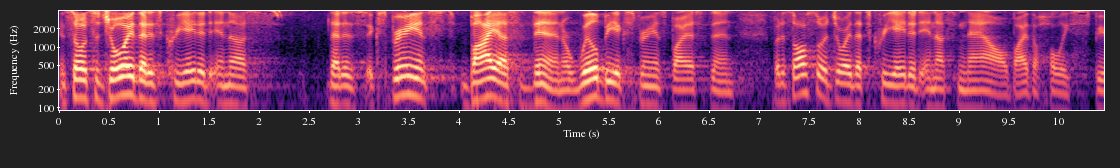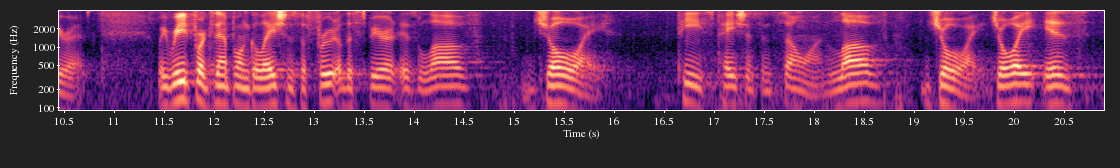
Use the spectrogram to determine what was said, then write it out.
And so it's a joy that is created in us that is experienced by us then, or will be experienced by us then, but it's also a joy that's created in us now by the Holy Spirit. We read, for example, in Galatians, the fruit of the Spirit is love, joy, peace, patience, and so on. Love, joy. Joy is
